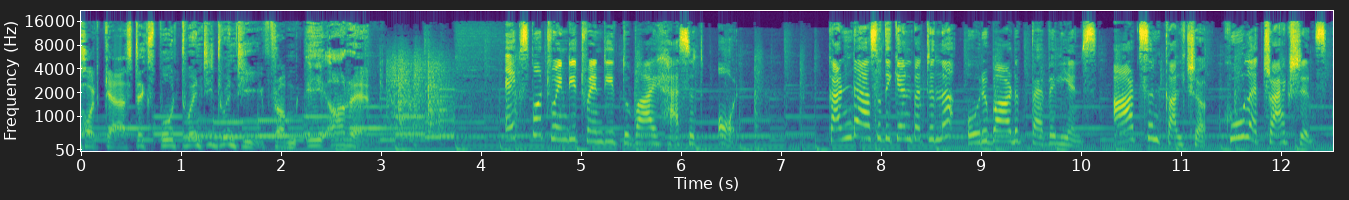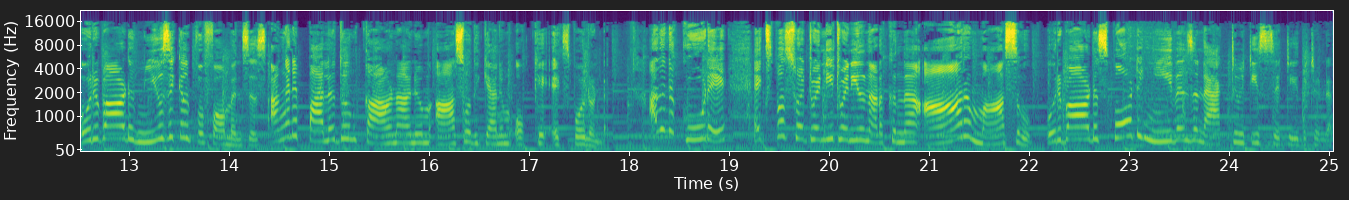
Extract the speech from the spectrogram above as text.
Podcast Expo 2020 from. Expo twenty twenty Dubai has it all കണ്ട് ആസ്വദിക്കാൻ പറ്റുന്ന ഒരുപാട് pavilions arts and culture cool attractions ഒരുപാട് മ്യൂസിക്കൽ പെർഫോമൻസസ് അങ്ങനെ പലതും കാണാനും ആസ്വദിക്കാനും ഒക്കെ എക്സ്പോയിലുണ്ട് അതിന്റെ കൂടെ എക്സ്പോ ട്വന്റി ട്വന്റിയിൽ നടക്കുന്ന ആറ് മാസവും ഒരുപാട് sporting events and activities set ചെയ്തിട്ടുണ്ട്.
